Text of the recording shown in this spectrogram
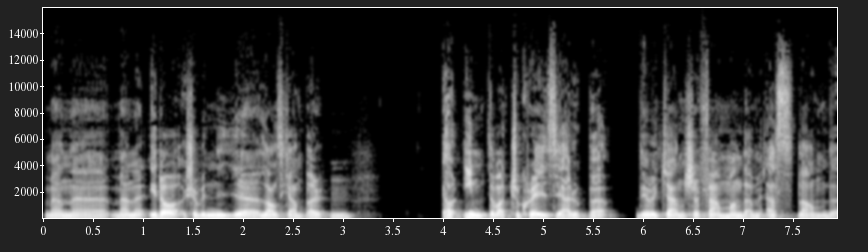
Men, eh, men idag kör vi nio landskamper. Jag har inte varit så crazy här uppe. Det är väl kanske femman där med Estland eh,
